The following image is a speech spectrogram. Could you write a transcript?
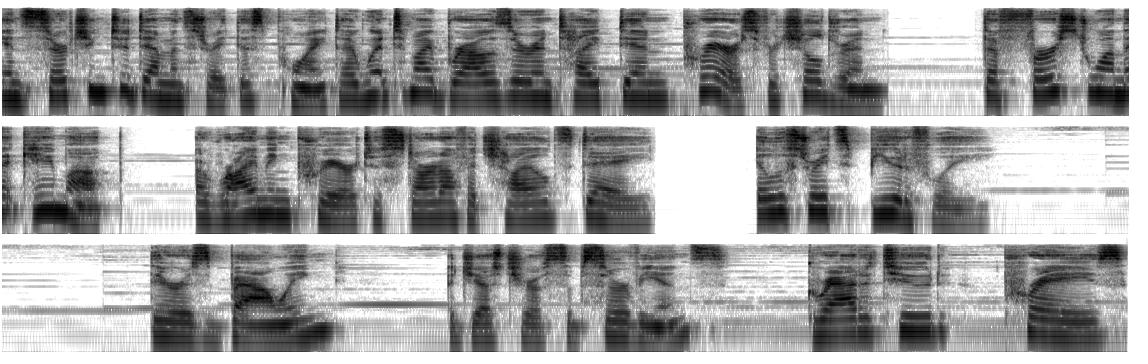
In searching to demonstrate this point, I went to my browser and typed in prayers for children. The first one that came up, a rhyming prayer to start off a child's day, illustrates beautifully. There is bowing, a gesture of subservience, gratitude, praise,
